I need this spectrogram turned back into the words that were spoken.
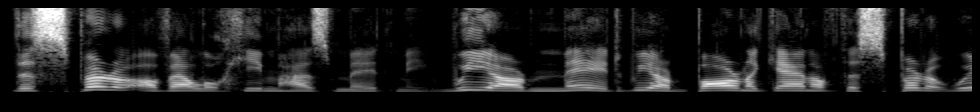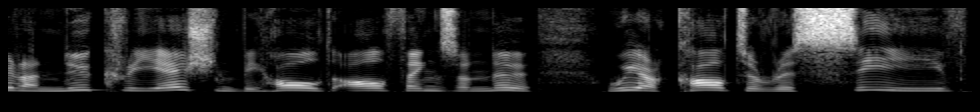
The Spirit of Elohim has made me. We are made. We are born again of the Spirit. We're a new creation. Behold, all things are new. We are called to receive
